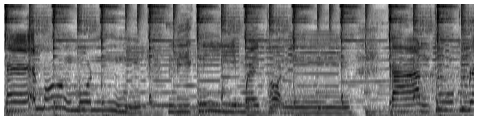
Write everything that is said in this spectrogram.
แพ้มองมนหลีกนี้ไม่ผ่อน การทุบแล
